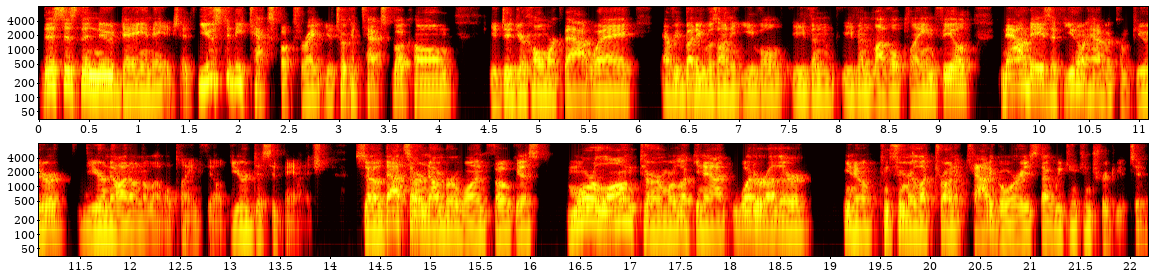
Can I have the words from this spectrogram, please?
This is the new day and age. It used to be textbooks, right? You took a textbook home, you did your homework that way. Everybody was on an evil, even, even level playing field. Nowadays, if you don't have a computer, you're not on a level playing field. You're disadvantaged. So that's our number one focus. More long term, we're looking at what are other you know consumer electronic categories that we can contribute to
